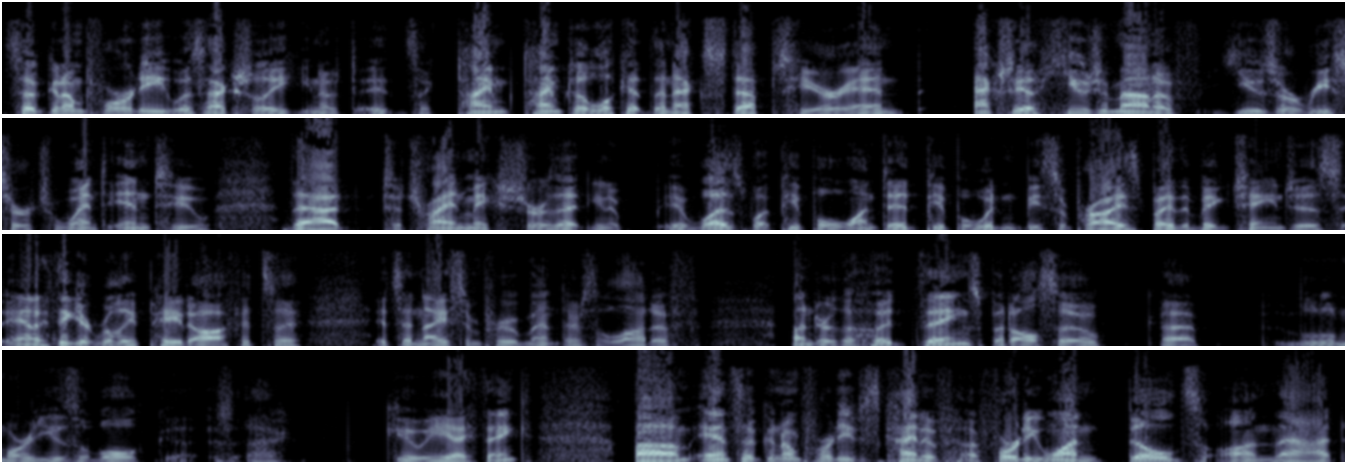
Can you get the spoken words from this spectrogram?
so gnome 40 was actually you know it's like time time to look at the next steps here and actually a huge amount of user research went into that to try and make sure that you know it was what people wanted people wouldn't be surprised by the big changes and i think it really paid off it's a it's a nice improvement there's a lot of under the hood things but also uh, a little more usable uh, GUI, I think. Um, and so GNOME 40 just kind of uh, 41 builds on that.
